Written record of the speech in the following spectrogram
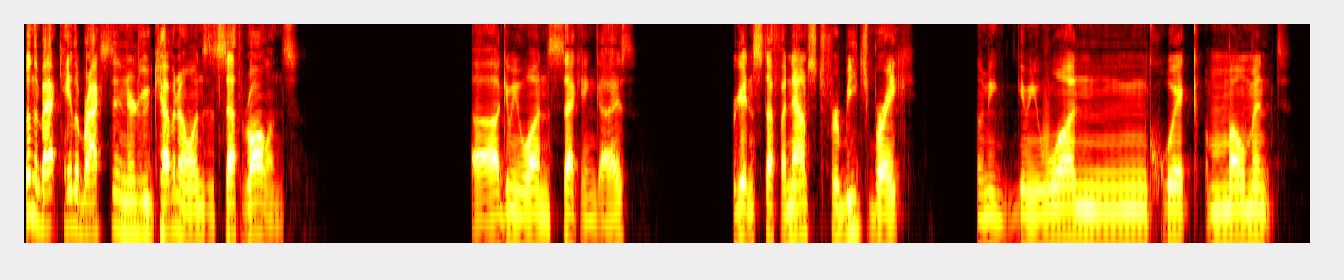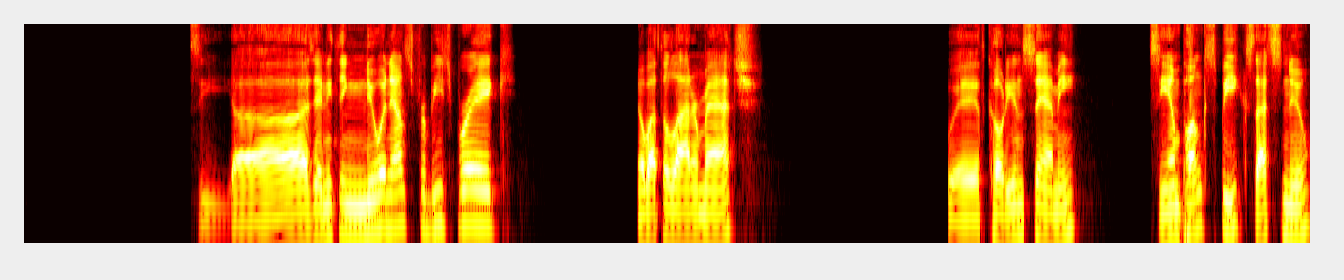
So in the back, Kayla Braxton interviewed Kevin Owens and Seth Rollins. Uh, give me one second, guys. We're getting stuff announced for Beach Break. Let me give me one quick moment. See, uh, is anything new announced for Beach Break? Know about the ladder match with Cody and Sammy. CM Punk speaks. That's new.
